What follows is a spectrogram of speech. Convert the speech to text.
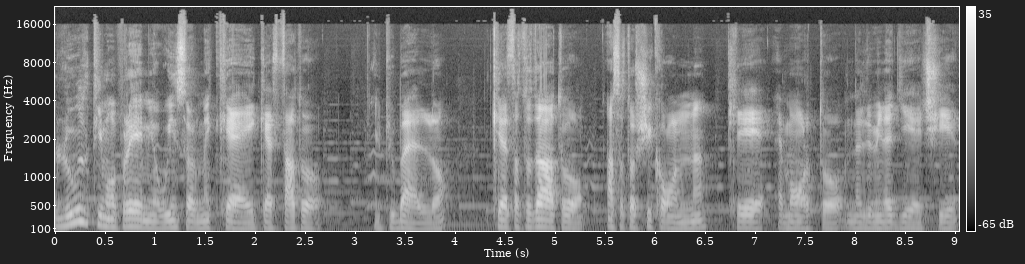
l'ultimo premio Winsor McKay, che è stato il più bello, che è stato dato a Satoshi Kon, che è morto nel 2010.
